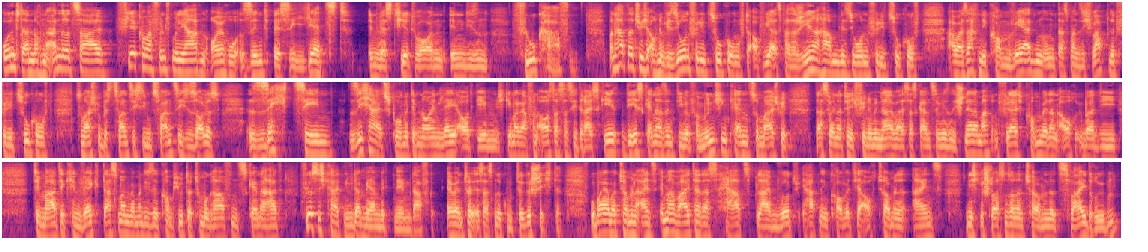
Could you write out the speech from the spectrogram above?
Und dann noch eine andere Zahl, 4,5 Milliarden Euro sind bis jetzt investiert worden in diesen Flughafen. Man hat natürlich auch eine Vision für die Zukunft, auch wir als Passagiere haben Visionen für die Zukunft, aber Sachen, die kommen werden und dass man sich wappnet für die Zukunft, zum Beispiel bis 2027 soll es 16 Sicherheitsspur mit dem neuen Layout geben. Ich gehe mal davon aus, dass das die 3D-Scanner sind, die wir von München kennen zum Beispiel. Das wäre natürlich phänomenal, weil es das Ganze wesentlich schneller macht. Und vielleicht kommen wir dann auch über die Thematik hinweg, dass man, wenn man diese Computertomographen-Scanner hat, Flüssigkeiten wieder mehr mitnehmen darf. Eventuell ist das eine gute Geschichte. Wobei aber Terminal 1 immer weiter das Herz bleiben wird. Wir hatten in Covid ja auch Terminal 1 nicht geschlossen, sondern Terminal 2 drüben.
